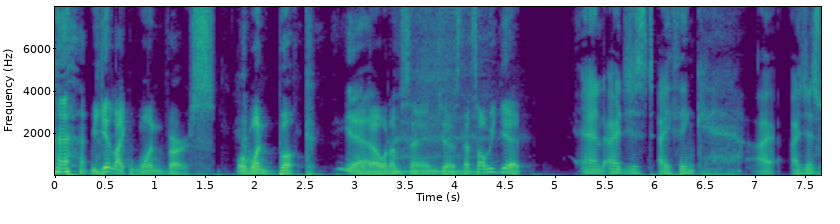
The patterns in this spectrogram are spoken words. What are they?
we get like one verse or one book yeah. you know what i'm saying just that's all we get and I just I think I I just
